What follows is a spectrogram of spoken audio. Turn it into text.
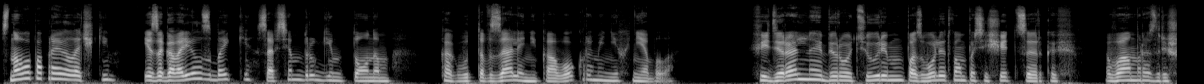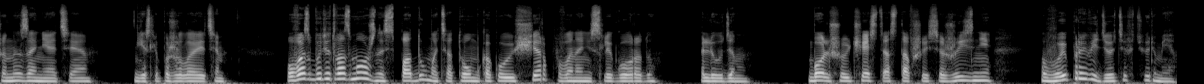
снова поправил очки и заговорил с Бекки совсем другим тоном, как будто в зале никого, кроме них, не было. «Федеральное бюро тюрем позволит вам посещать церковь. Вам разрешены занятия, если пожелаете. У вас будет возможность подумать о том, какой ущерб вы нанесли городу, людям». Большую часть оставшейся жизни вы проведете в тюрьме.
